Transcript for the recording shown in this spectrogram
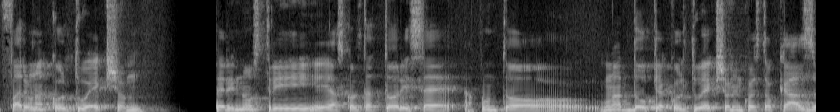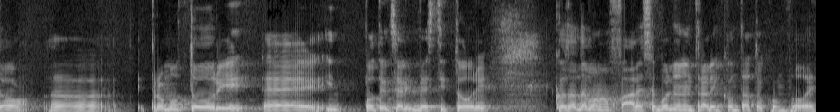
fare una call to action per i nostri ascoltatori se appunto una doppia call to action in questo caso eh, promotori e in, potenziali investitori cosa devono fare se vogliono entrare in contatto con voi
